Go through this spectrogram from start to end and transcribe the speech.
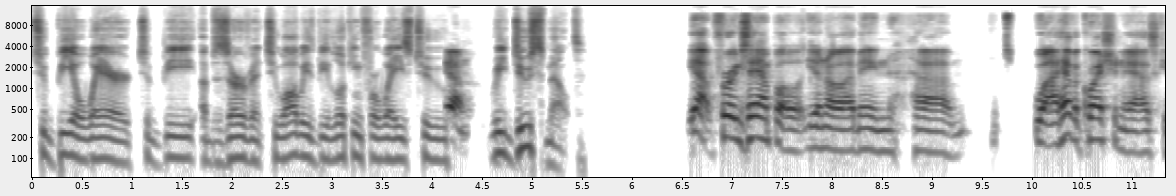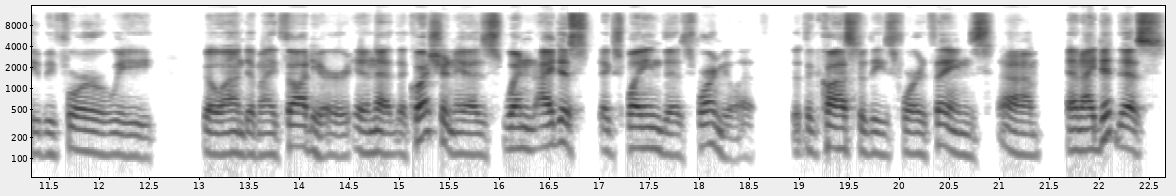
to be aware to be observant to always be looking for ways to yeah. reduce melt yeah for example you know i mean um, well i have a question to ask you before we go on to my thought here and that the question is when i just explained this formula that the cost of these four things um, and i did this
